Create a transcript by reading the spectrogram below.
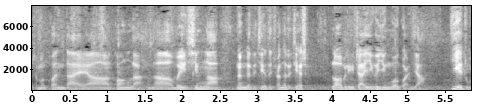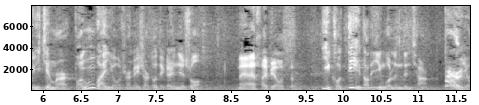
什么宽带呀、光缆呐、卫星啊，能给他接的全给他接上。老板里站一个英国管家，业主一进门，甭管有事没事都得跟人家说。May I help you？一口地道的英国伦敦腔，倍儿有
